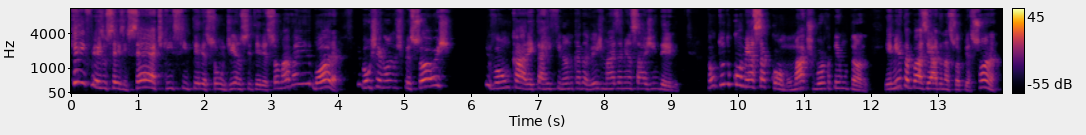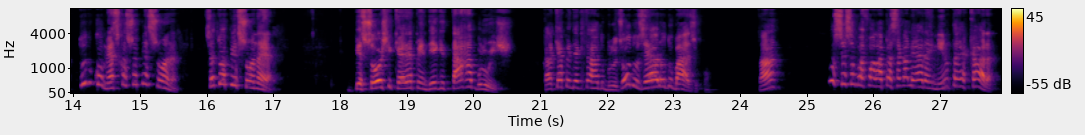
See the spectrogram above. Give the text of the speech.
Quem fez o 6 em 7, quem se interessou um dia, não se interessou, mas vai embora. E vão chegando as pessoas e vão, cara, ele está refinando cada vez mais a mensagem dele. Então tudo começa como? O Marcos Moura está perguntando. Ementa baseada na sua persona? Tudo começa com a sua persona. Se a tua persona é pessoas que querem aprender guitarra blues, o cara quer aprender guitarra do blues, ou do zero ou do básico, tá? Você só vai falar para essa galera. A ementa é, cara,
